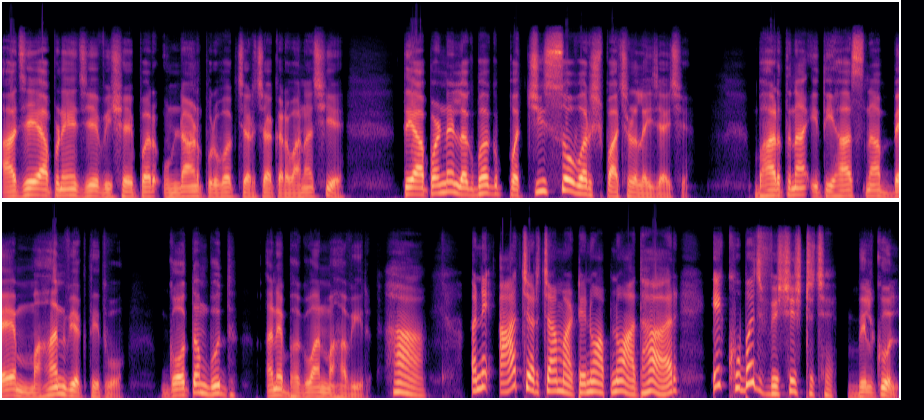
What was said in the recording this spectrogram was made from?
આજે આપણે જે વિષય પર ઊંડાણપૂર્વક ચર્ચા કરવાના છીએ તે આપણને લગભગ પચીસો વર્ષ પાછળ લઈ જાય છે. ભારતના ઇતિહાસના બે મહાન વ્યક્તિત્વો ગૌતમ બુદ્ધ અને ભગવાન મહાવીર. હા અને આ ચર્ચા માટેનો આપનો આધાર એ ખૂબ જ વિશિષ્ટ છે. બિલકુલ.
